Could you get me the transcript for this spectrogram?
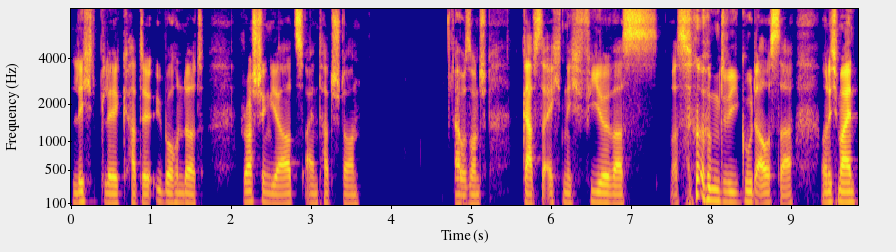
Lichtblick, hatte über 100 Rushing Yards, ein Touchdown. Aber sonst gab es da echt nicht viel, was, was irgendwie gut aussah. Und ich meine,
